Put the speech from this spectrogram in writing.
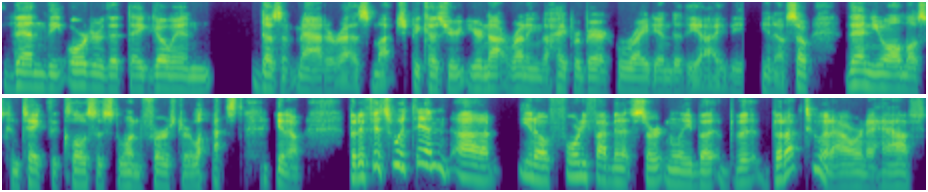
then the order that they go in doesn't matter as much because you're you're not running the hyperbaric right into the IV, you know. So then you almost can take the closest one first or last, you know. But if it's within uh, you know, 45 minutes certainly, but but but up to an hour and a half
